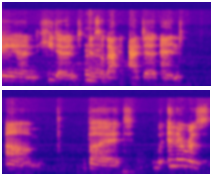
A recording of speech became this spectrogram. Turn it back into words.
and he didn't, mm-hmm. and so mm-hmm. that had to end. Um, but and there was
